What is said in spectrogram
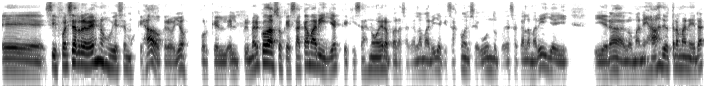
Eh, si fuese al revés, nos hubiésemos quejado, creo yo, porque el, primer codazo que saca amarilla, que quizás no era para sacar la amarilla, quizás con el segundo podía sacar la amarilla y, y, era, lo manejabas de otra manera,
